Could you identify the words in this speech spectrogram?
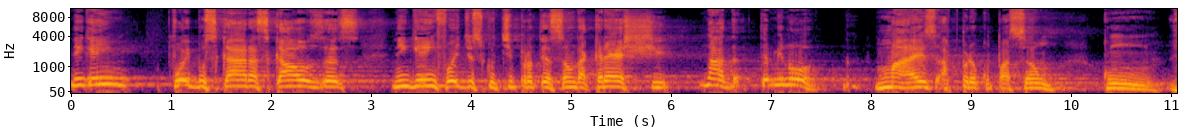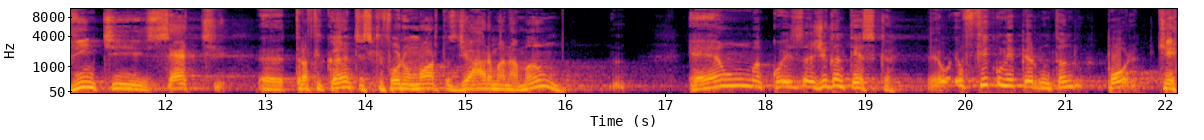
ninguém foi buscar as causas, ninguém foi discutir proteção da creche, nada, terminou mas a preocupação com 27 eh, traficantes que foram mortos de arma na mão né, é uma coisa gigantesca. Eu, eu fico me perguntando por quê.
